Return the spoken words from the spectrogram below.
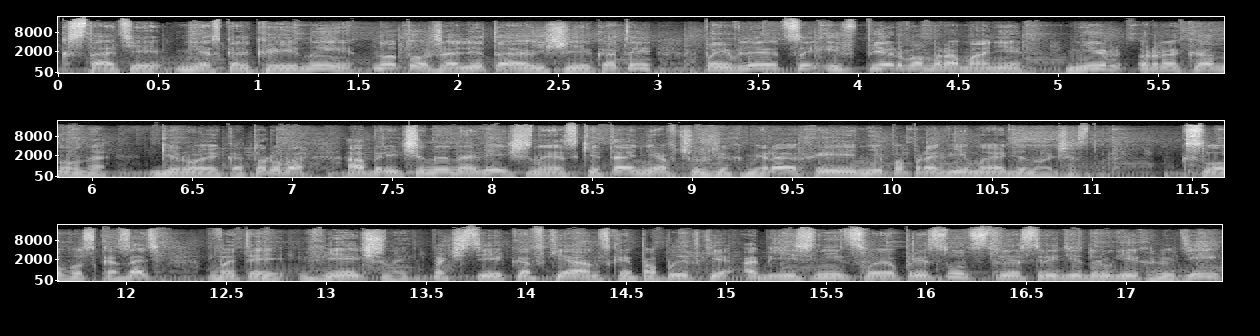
Кстати, несколько иные, но тоже летающие коты появляются и в первом романе «Мир Раканона», герои которого обречены на вечное скитание в чужих мирах и непоправимое одиночество. К слову сказать, в этой вечной, почти кавкианской попытке объяснить свое присутствие среди других людей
